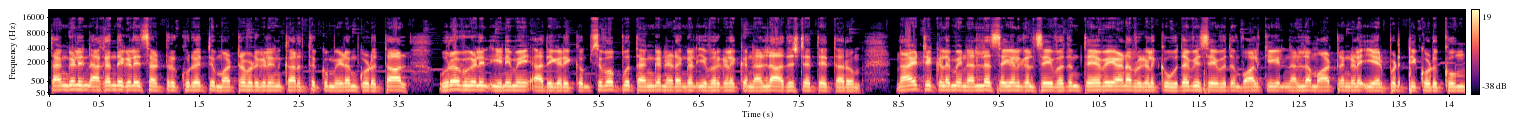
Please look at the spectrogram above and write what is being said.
தங்களின் அகந்தைகளை சற்று குறைத்து மற்றவர்களின் கருத்துக்கும் இடம் கொடுத்தால் உறவுகளில் இனிமை அதிகரிக்கும். சிவப்பு தங்க நிறங்கள் இவர்களுக்கு நல்ல அதிர்ஷ்டத்தை தரும். ஞாயிற்றுக்கிழமை நல்ல செயல்கள் செய்வதும் தேவையானவர்களுக்கு உதவி செய்வதும் வாழ்க்கையில் நல்ல மாற்றங்களை ஏற்படுத்தி கொடுக்கும்.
